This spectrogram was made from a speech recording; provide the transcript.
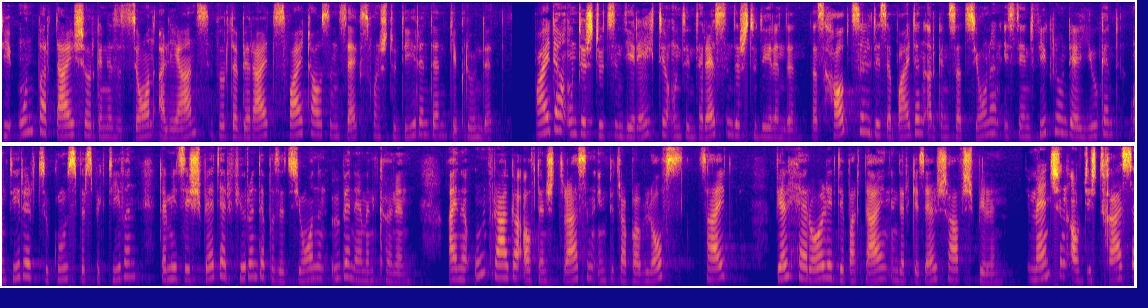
Die unparteiische Organisation Allianz wurde bereits 2006 von Studierenden gegründet. Beide unterstützen die Rechte und Interessen der Studierenden. Das Hauptziel dieser beiden Organisationen ist die Entwicklung der Jugend und ihrer Zukunftsperspektiven, damit sie später führende Positionen übernehmen können. Eine Umfrage auf den Straßen in Petropavlovsk zeigt, welche Rolle die Parteien in der Gesellschaft spielen. Die Menschen auf die Straße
